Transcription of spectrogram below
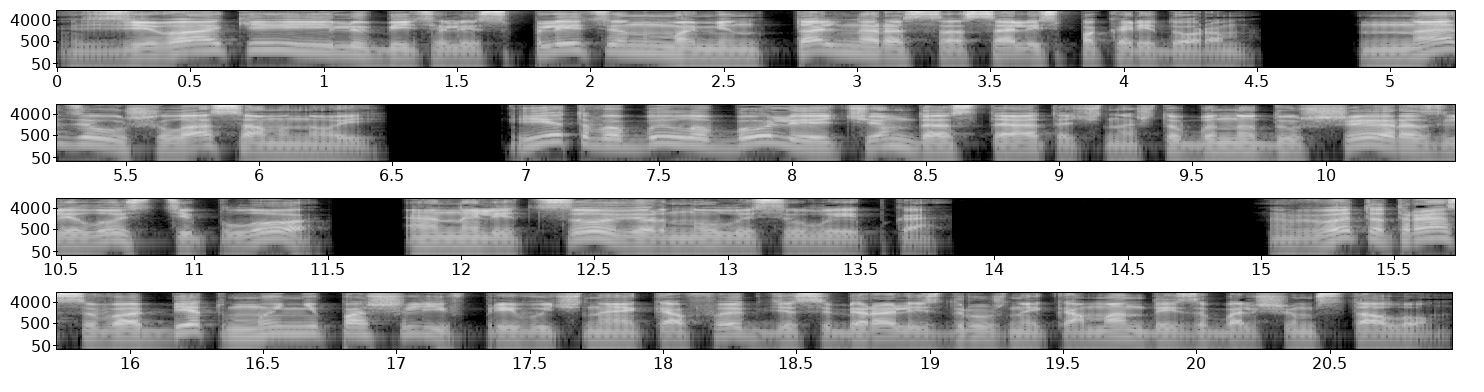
Зеваки и любители сплетен моментально рассосались по коридорам. Надя ушла со мной. И этого было более чем достаточно, чтобы на душе разлилось тепло, а на лицо вернулась улыбка. В этот раз в обед мы не пошли в привычное кафе, где собирались дружной командой за большим столом.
